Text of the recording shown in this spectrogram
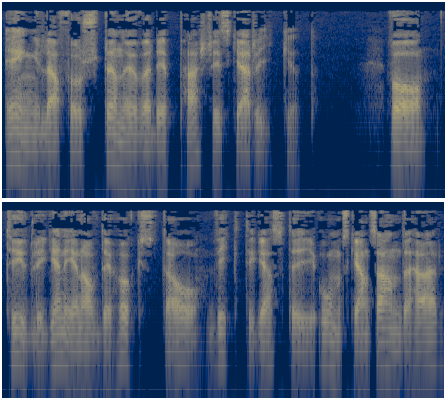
änglaförsten över det persiska riket var tydligen en av de högsta och viktigaste i ondskans ande här,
